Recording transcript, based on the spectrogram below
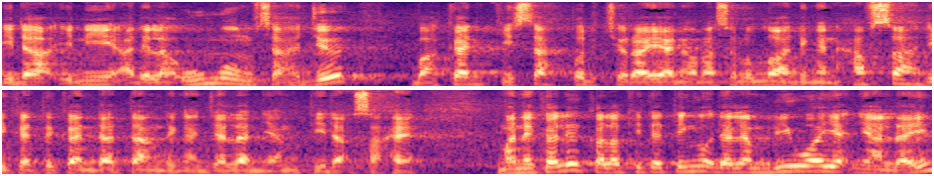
tidak ini adalah umum sahaja. Bahkan kisah perceraian Rasulullah dengan Hafsah dikatakan datang dengan jalan yang tidak sahih. Manakala kalau kita tengok dalam riwayat yang lain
